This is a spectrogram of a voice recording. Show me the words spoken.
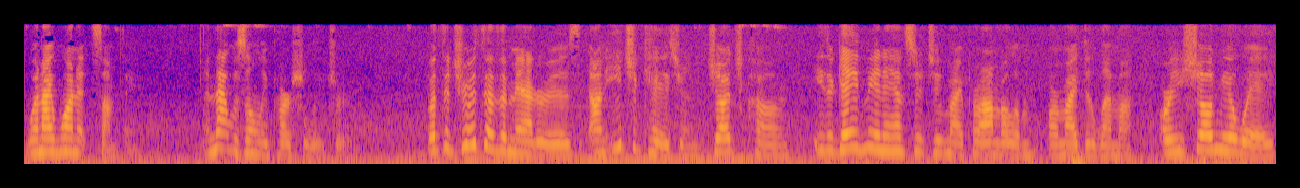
when I wanted something, and that was only partially true. But the truth of the matter is, on each occasion, Judge Cohn either gave me an answer to my problem or my dilemma, or he showed me a way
